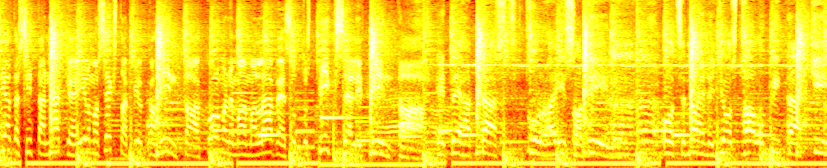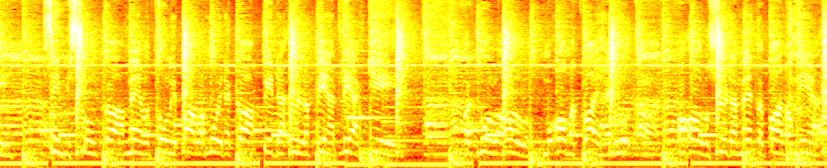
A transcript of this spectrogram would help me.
Sieltä sitä näkee ilman seks tai pilkka hintaa Kolmannen maailman lävee suttust pikselipintaa. Ei tehdä tästä turha iso diili. Oot se nainen, josta halu pitää kiinni. Simmi sunkaa, meillä on tulipallo Muiden kaa pidä yllä pienet liekkiin Vaik mulla on ollut mun omat vaiheilut On ollut pano mies.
